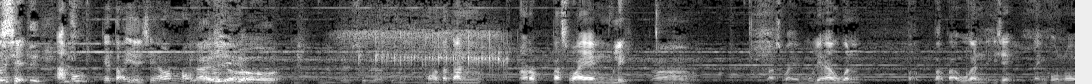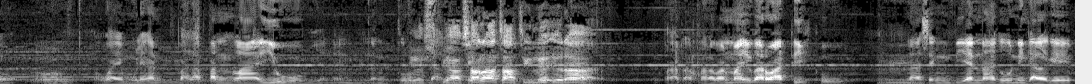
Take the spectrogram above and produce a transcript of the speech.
sik, aku ketok ya isih ono. Lah iya. Iya. Mau tekan arep pas wayahe mulih. Ah. Pas wayahe mulih aku kan ba- bapakku kan isih nang kono. Oh. Wayahe mulih kan balapan Melayu biyen nang turut Ya dalan. biasa lah cah cilik ya ra. Bala- Balapan Melayu karo adikku. Nah sing biyen aku ninggalke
